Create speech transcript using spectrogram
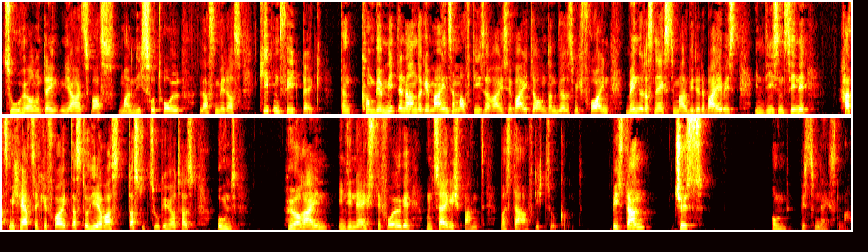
zuhören und denken, ja, jetzt war es mal nicht so toll, lassen wir das. Gib ein Feedback dann kommen wir miteinander gemeinsam auf dieser Reise weiter und dann würde es mich freuen, wenn du das nächste Mal wieder dabei bist. In diesem Sinne hat es mich herzlich gefreut, dass du hier warst, dass du zugehört hast und hör rein in die nächste Folge und sei gespannt, was da auf dich zukommt. Bis dann, tschüss und bis zum nächsten Mal.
